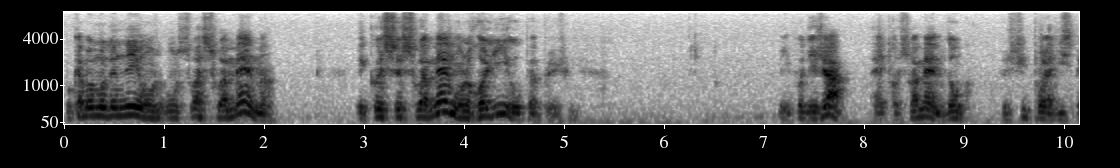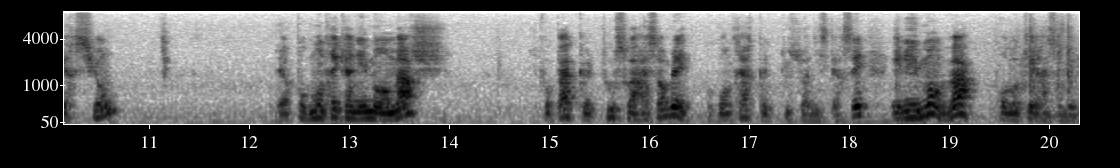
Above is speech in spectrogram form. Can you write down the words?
pour qu'à un moment donné, on, soit soi-même, et que ce soi-même, on le relie au peuple juif. Il faut déjà être soi-même. Donc, je suis pour la dispersion. Pour montrer qu'un aimant marche, il ne faut pas que tout soit rassemblé. Au contraire, que tout soit dispersé. Et l'aimant va provoquer le rassemblement.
